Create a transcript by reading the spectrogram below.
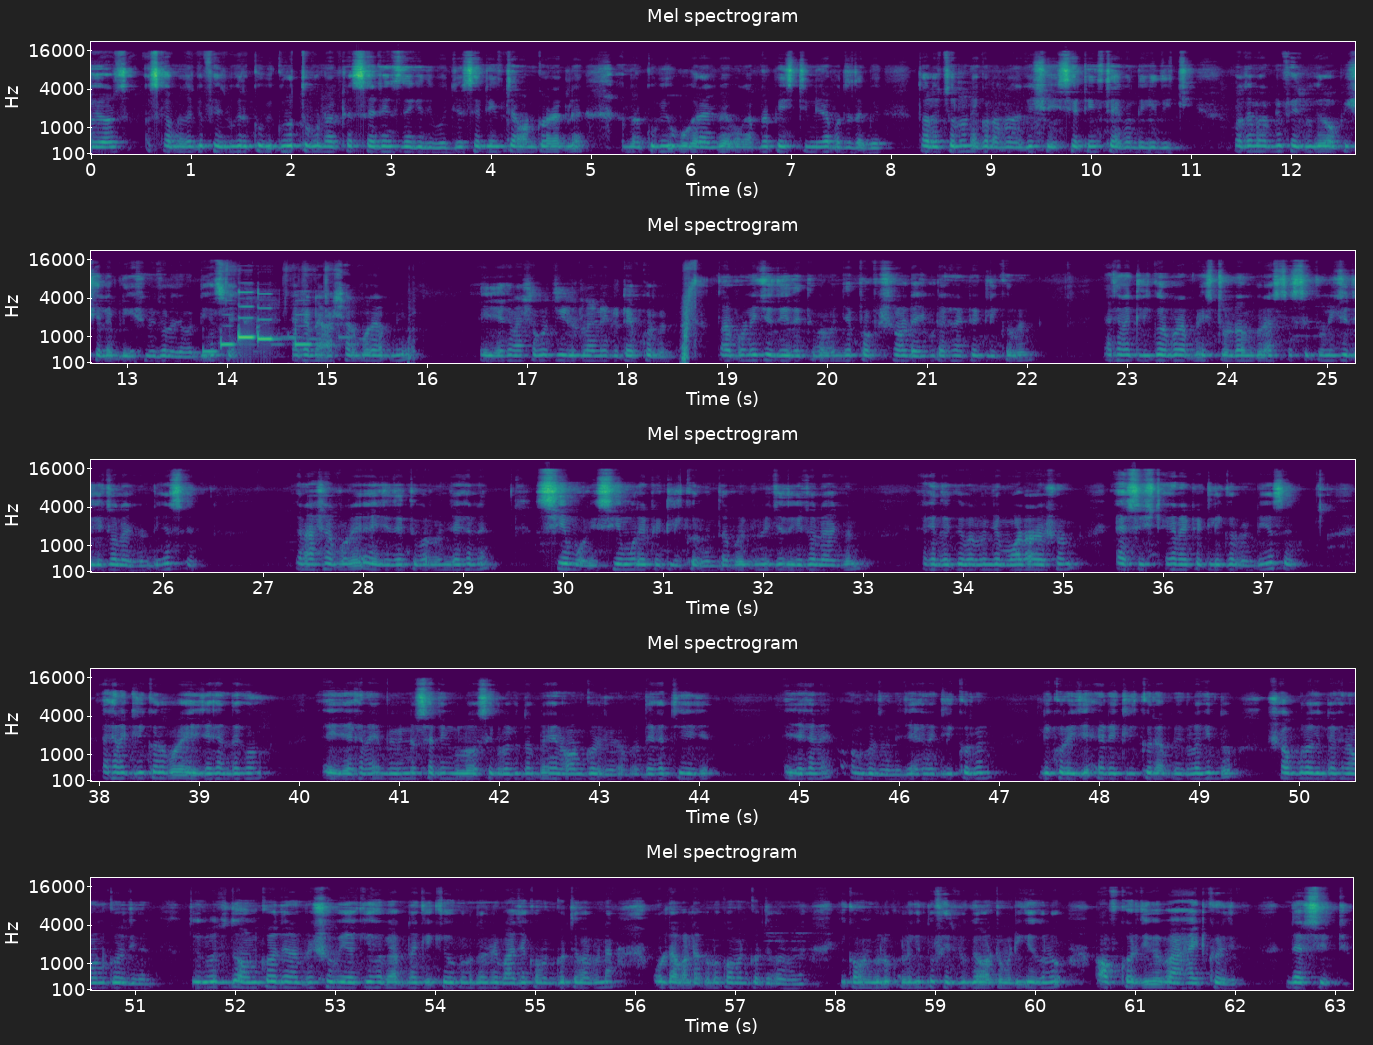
Viewers আজকে আপনাদেরকে ফেসবুকের খুবই গুরুত্বপূর্ণ একটা সেটিংস দেখে দিব। যে সেটিংসটা অন করে রাখলে আপনার খুবই উপকার আসবে এবং আপনার পেজটি নিরাপদে থাকবে। তাহলে চলুন এখন আপনাদেরকে সেই সেটিংসটা এখন দেখে দিচ্ছি। প্রথমে আপনি ফেসবুকের অফিসিয়াল অ্যাপ্লিকেশনে চলে যাবেন, ঠিক আছে? এখানে আসার পরে আপনি এই এখানে আসার পর জিরো লাইনে একটা ট্যাপ করবেন। তারপর নিচে দিয়ে দেখতে পাবেন যে প্রফেশনাল ড্যাশবোর্ড এখানে একটা ক্লিক করবেন। এখানে ক্লিক করার পর আপনি স্ক্রল ডাউন করে আস্তে আস্তে একটু নিচের দিকে চলে আসবেন, ঠিক আছে? এখানে আসার পরে এই যে দেখতে পারবেন যে এখানে সিএমওর সিমোর একটা ক্লিক করবেন, তারপর একটু নিচের দিকে চলে আসবেন। এখানে দেখতে পারবেন যে মডারেশন অ্যাসিস্ট এখানে একটা ক্লিক করবেন, ঠিক আছে? এখানে ক্লিক করার পরে এই যে এখানে দেখুন, এই যে এখানে বিভিন্ন সেটিংগুলো সেগুলো কিন্তু আপনি এখানে অন করে দেবেন। আপনার দেখাচ্ছি এই যে এই যে এখানে অন করে দেবেন, এই যে এখানে ক্লিক করবেন। ক্লিক করে যে অ্যাডে ক্লিক করে আপনি এগুলো কিন্তু সবগুলো কিন্তু এখানে অন করে দিবেন। তো এগুলো যদি অন করে দেন, আপনার সুবিধা একই হবে, আপনাকে কেউ কোনো ধরনের বাজে কমেন্ট করতে পারবে না, উল্টাপাল্টা কোনো কমেন্ট করতে পারবে না। এই কমেন্টগুলো করলে কিন্তু ফেসবুকে অটোমেটিক এগুলো অফ করে দিবে বা হাইড করে দিবে। That's it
